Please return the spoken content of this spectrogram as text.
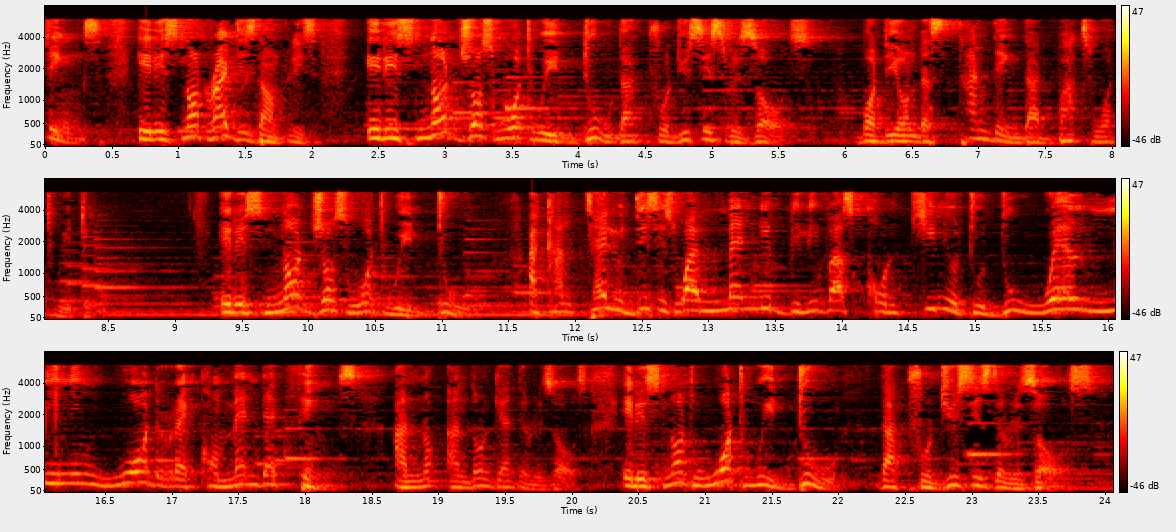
things. It is not, write this down please. It is not just what we do that produces results, but the understanding that backs what we do. It is not just what we do. I can tell you this is why many believers continue to do well meaning, word recommended things and, not, and don't get the results. It is not what we do that produces the results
